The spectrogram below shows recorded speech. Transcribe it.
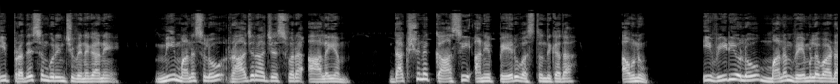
ఈ ప్రదేశం గురించి వినగానే మీ మనసులో రాజరాజేశ్వర ఆలయం దక్షిణ కాశీ అనే పేరు వస్తుంది కదా? అవును. ఈ వీడియోలో మనం వేములవాడ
